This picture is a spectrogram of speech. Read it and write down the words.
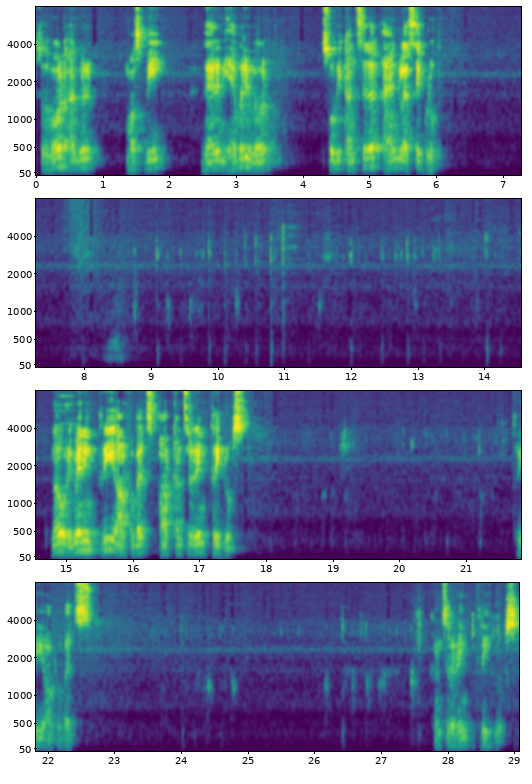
So the word angle must be there in every word. So we consider angle as a group. Now remaining three alphabets are considering three groups. Three alphabets. Considering three groups.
